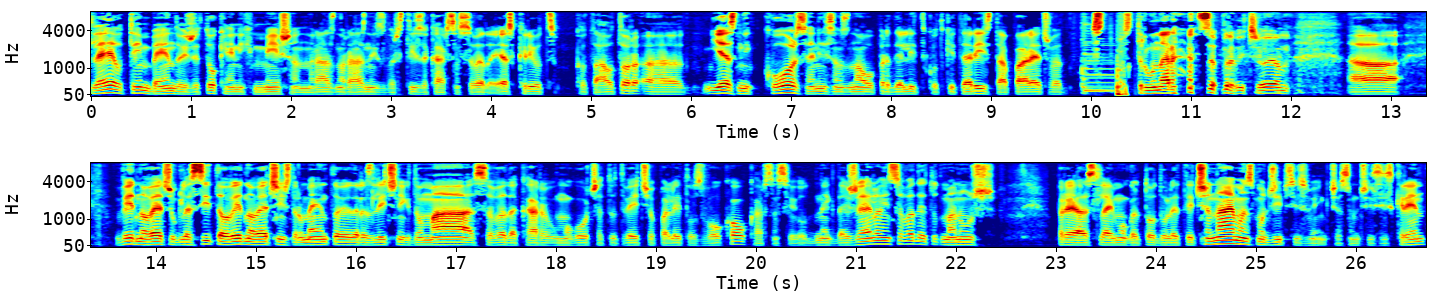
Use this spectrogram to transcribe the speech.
tle v tem bendu je že toliko enih mešan, razno raznih zvrsti, za kar sem seveda jaz krivc kot avtor. Uh, jaz nikoli se nisem znal opredeliti kot kitarist, a pa rečem strunar, se pravi čujem. Uh, Vedno več uglasitev, vedno več inštrumentov je različnih doma, seveda, kar omogoča tudi večjo paleto zvokov, kar sem si od nekdaj želel, in seveda je tudi Manuš prej ali slej mogel to doleteti. Če najmanj smo gypsy swing, če sem čisto iskren,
